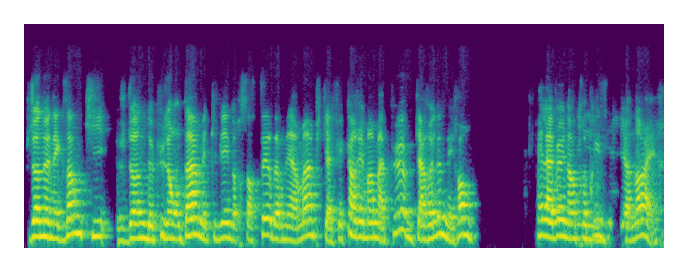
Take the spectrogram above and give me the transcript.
Je donne un exemple qui, je donne depuis longtemps, mais qui vient de ressortir dernièrement, puis qui a fait carrément ma pub, Caroline Néron. Elle avait une entreprise millionnaire.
